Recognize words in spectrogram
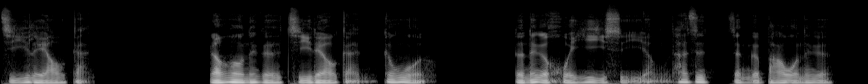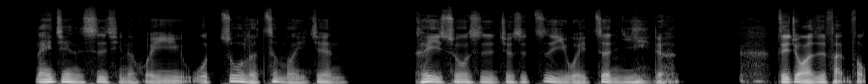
寂寥感，然后那个寂寥感跟我的那个回忆是一样的，它是整个把我那个那一件事情的回忆，我做了这么一件可以说是就是自以为正义的，这句话是反讽，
